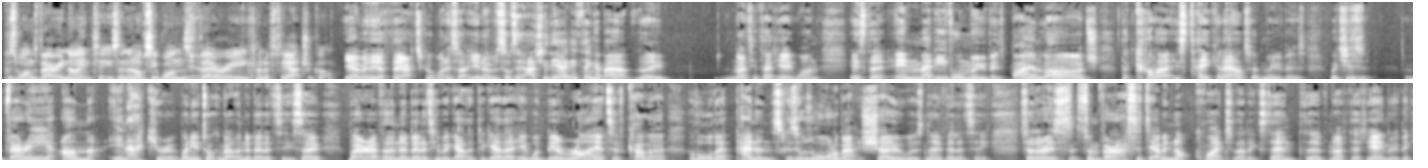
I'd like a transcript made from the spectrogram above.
Because one's very 90s, and then obviously one's Yeah. very kind of theatrical. Yeah, I mean, the theatrical one is, that you know, actually, the only thing about the 1938 one is that in medieval movies, by and large, the colour is taken out of movies, which is very un- inaccurate when you're talking about the nobility. So wherever the nobility were gathered together, it would be a riot of colour of all their pennants because it was all about show was nobility. So there is some veracity. I mean, not quite to that extent, the 1938 movie,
